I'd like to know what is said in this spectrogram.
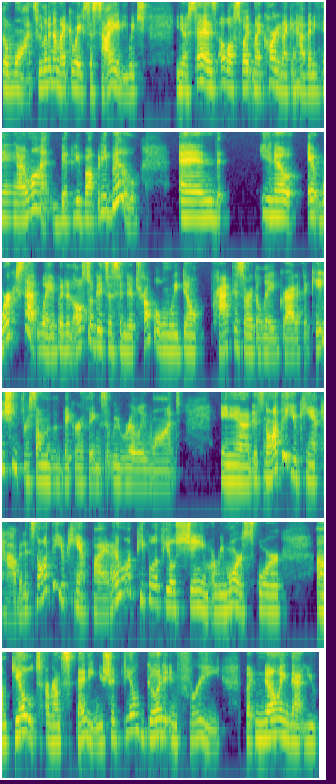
the wants. We live in a microwave society which you know says oh i'll swipe my card and i can have anything i want. Bippity boppity boo. And you know it works that way but it also gets us into trouble when we don't practice our delayed gratification for some of the bigger things that we really want and it's not that you can't have it it's not that you can't buy it i don't want people to feel shame or remorse or um, guilt around spending. You should feel good and free, but knowing that you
